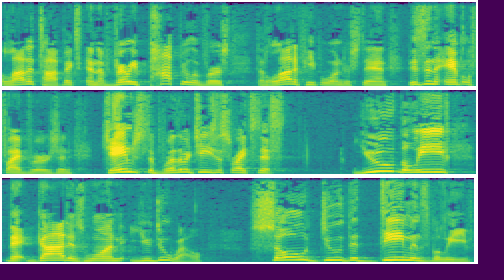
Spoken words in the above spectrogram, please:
a lot of topics and a very popular verse that a lot of people understand. This is in the amplified version. James, the brother of Jesus, writes this. You believe that God is one, you do well. So do the demons believe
